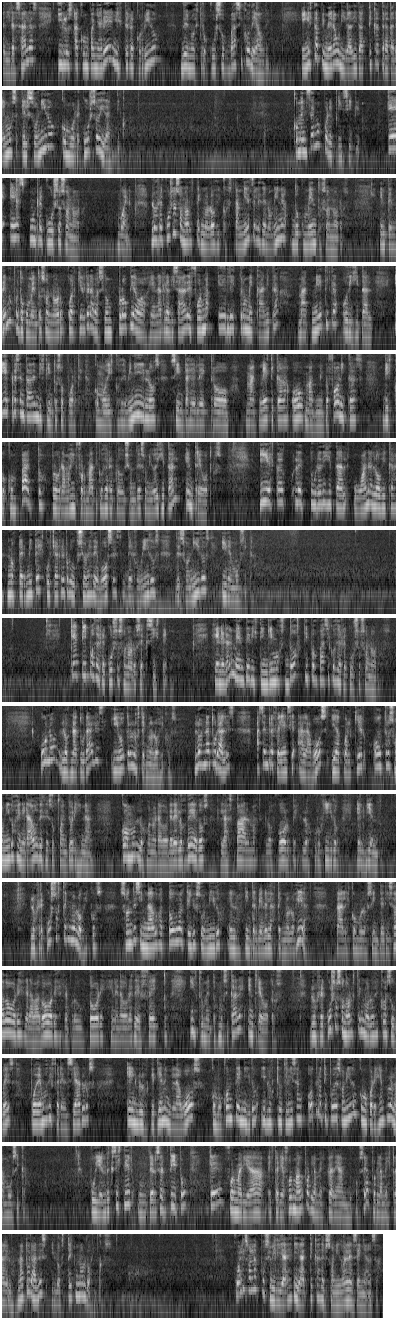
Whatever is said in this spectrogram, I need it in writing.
Yadira Salas y los acompañaré en este recorrido de nuestro curso básico de audio. En esta primera unidad didáctica trataremos el sonido como recurso didáctico. Comencemos por el principio. ¿Qué es un recurso sonoro? Bueno, los recursos sonoros tecnológicos también se les denomina documentos sonoros. Entendemos por documento sonoro cualquier grabación propia o ajena realizada de forma electromecánica, magnética o digital y es presentada en distintos soportes, como discos de vinilos, cintas electromagnéticas o magnetofónicas, discos compactos, programas informáticos de reproducción de sonido digital, entre otros. Y esta lectura digital o analógica nos permite escuchar reproducciones de voces, de ruidos, de sonidos y de música. ¿Qué tipos de recursos sonoros existen? Generalmente distinguimos dos tipos básicos de recursos sonoros. Uno, los naturales y otro, los tecnológicos. Los naturales hacen referencia a la voz y a cualquier otro sonido generado desde su fuente original, como los generadores de los dedos, las palmas, los golpes, los crujidos, el viento. Los recursos tecnológicos son designados a todos aquellos sonidos en los que intervienen las tecnologías, tales como los sintetizadores, grabadores, reproductores, generadores de efectos, instrumentos musicales, entre otros. Los recursos sonoros tecnológicos a su vez podemos diferenciarlos en los que tienen la voz como contenido y los que utilizan otro tipo de sonido como por ejemplo la música. Pudiendo existir un tercer tipo que estaría formado por la mezcla de ambos, o sea, por la mezcla de los naturales y los tecnológicos. ¿Cuáles son las posibilidades didácticas del sonido en la enseñanza?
